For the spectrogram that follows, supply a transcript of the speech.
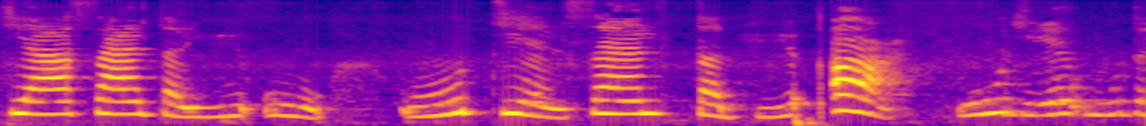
加三等于五，五减三等于二，五减五等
